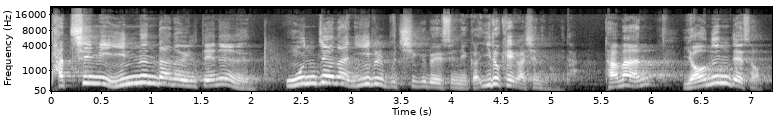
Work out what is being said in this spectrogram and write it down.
받침이 있는 단어일 때는 온전한 이를 붙이기로 했으니까 이렇게 가시는 겁니다. 다만 연음돼서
